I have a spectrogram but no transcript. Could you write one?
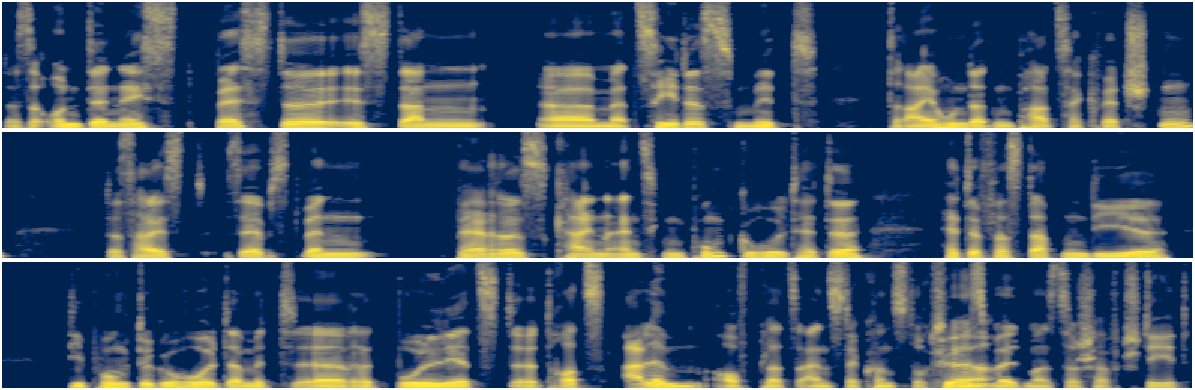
Das, und der nächstbeste ist dann äh, Mercedes mit 300 ein paar zerquetschten. Das heißt, selbst wenn Perez keinen einzigen Punkt geholt hätte, hätte Verstappen die, die Punkte geholt, damit äh, Red Bull jetzt äh, trotz allem auf Platz 1 der Konstrukteursweltmeisterschaft steht.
